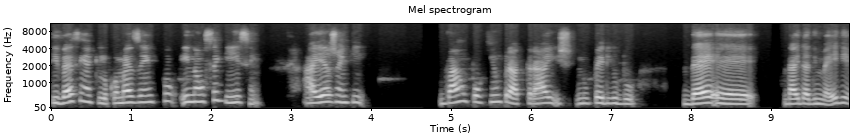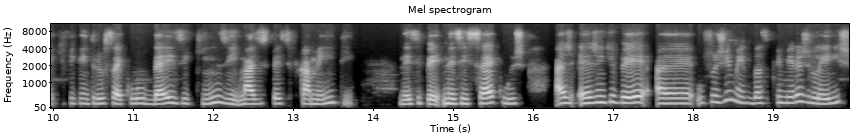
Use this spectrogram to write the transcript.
tivessem aquilo como exemplo e não seguissem. Aí a gente vai um pouquinho para trás, no período de, é, da Idade Média, que fica entre o século X e XV, mais especificamente, nesse, nesses séculos, a, a gente vê é, o surgimento das primeiras leis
